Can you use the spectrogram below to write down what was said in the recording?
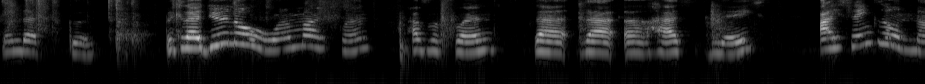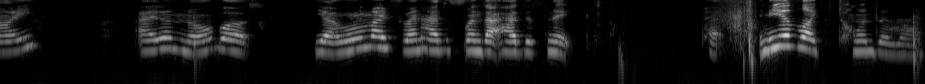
One that's good. Because I do know one of my friends has a friend that that uh, has snakes. I think they're nice. I don't know, but yeah, one of my friend has a friend that has a snake pet, and he has like tons of them.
